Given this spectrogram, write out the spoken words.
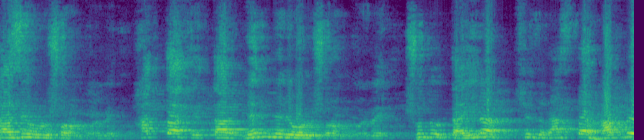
কাজে অনুসরণ করবে, হাত্তাকে তার লেনদেনে অনুসরণ করবে। শুধু তাই না, সে যে রাস্তায় হাঁটবে,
